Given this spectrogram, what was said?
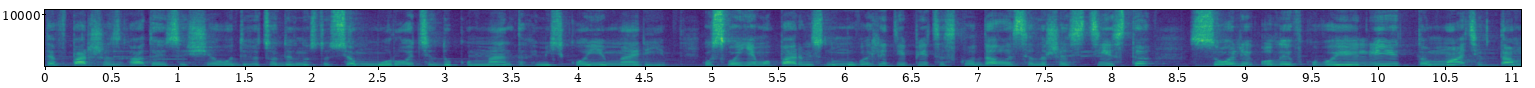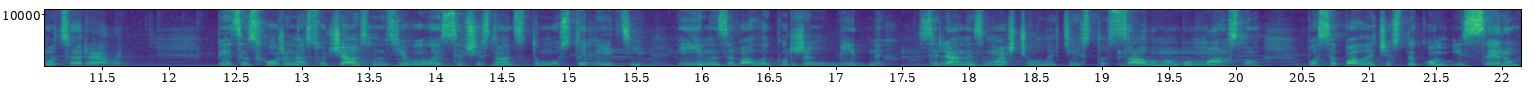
де вперше згадується ще у 997 році в документах міської мерії. У своєму первісному вигляді піца складалася лише з тіста, солі, оливкової олії, томатів та моцарели. Піца, схожа на сучасну, з'явилася в 16 столітті. Її називали коржем бідних. Селяни змащували тісто салом або маслом, посипали чесником і сиром,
